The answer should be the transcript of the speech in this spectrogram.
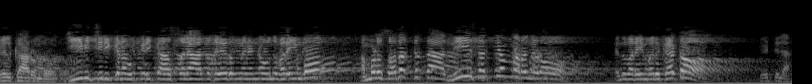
കേൾക്കാറുണ്ടോ? ജീവിച്ചിരിക്കണ മുക്രിക്ക അസ്വലാത്ത് കയറുന്നതിനോ എന്ന് പറയുമ്പോ നമ്മൾ സ്വതക്കുത്ത നീ സത്യം പറഞ്ഞടോ എന്ന് പറയുമ്പോൾ കേട്ടോ? കേട്ടില്ല.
